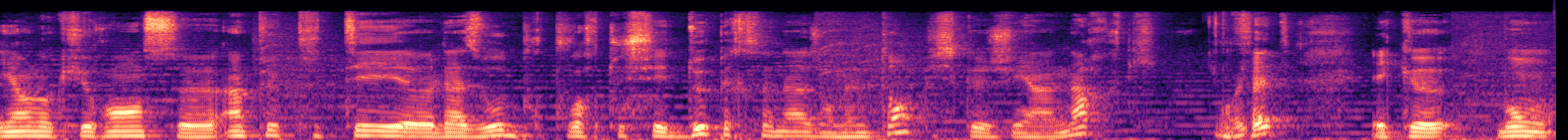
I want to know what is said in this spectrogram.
Et en l'occurrence, un peu quitter la zone pour pouvoir toucher deux personnages en même temps, puisque j'ai un arc en Oui. fait. Et que, bon,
